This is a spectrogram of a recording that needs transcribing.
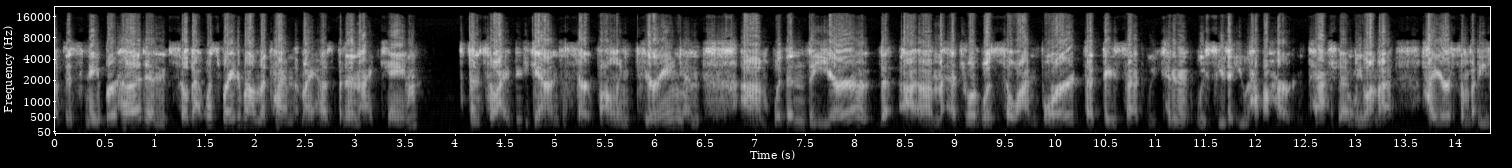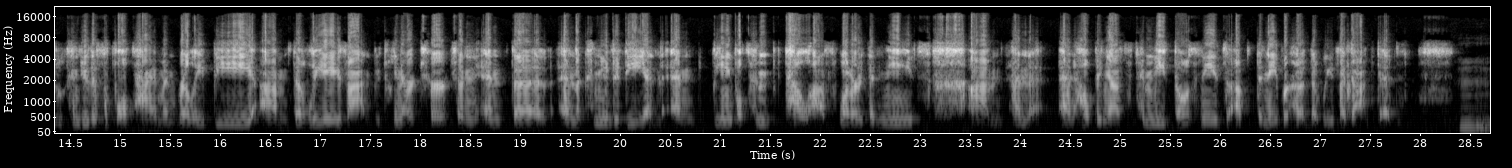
of this neighborhood. And so that was right around the time that my husband and I came and so I began to start volunteering. And um, within the year, the, um, Edgewood was so on board that they said, "We can, we see that you have a heart and passion. We want to hire somebody who can do this full time and really be um, the liaison between our church and, and the and the community, and, and being able to tell us what are the needs, um, and and helping us to meet those needs of the neighborhood that we've adopted." Hmm,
